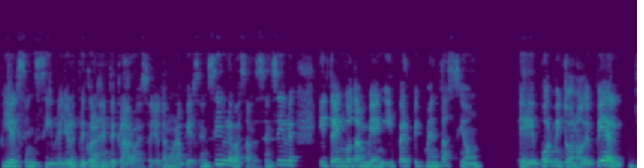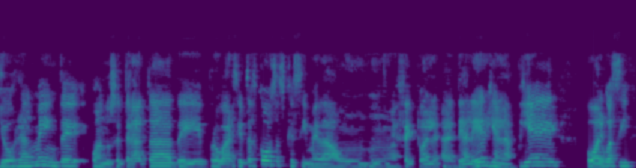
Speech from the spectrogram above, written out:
piel sensible, yo le explico a la gente, claro, eso, yo tengo una piel sensible, bastante sensible, y tengo también hiperpigmentación eh, por mi tono de piel. Yo realmente, cuando se trata de probar ciertas cosas, que si me da un, efecto de alergia en la piel o algo así,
